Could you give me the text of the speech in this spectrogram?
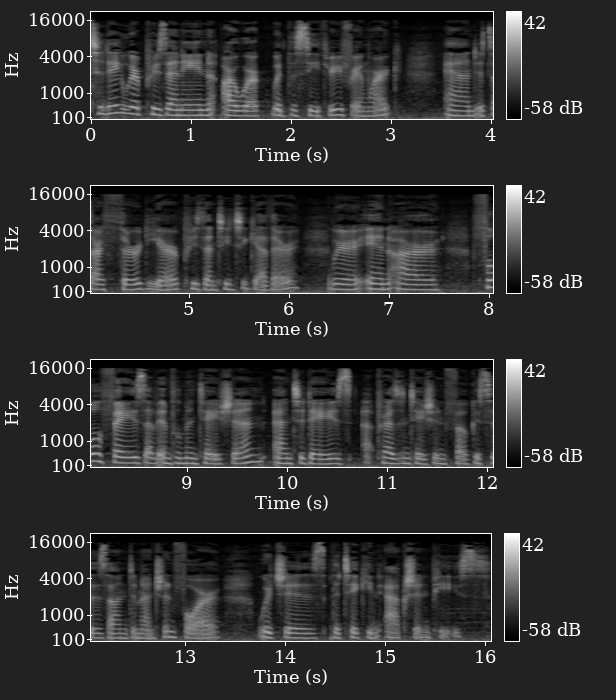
Today, we're presenting our work with the C3 framework and it's our third year presenting together. We're in our full phase of implementation, and today's presentation focuses on Dimension 4, which is the taking action piece.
